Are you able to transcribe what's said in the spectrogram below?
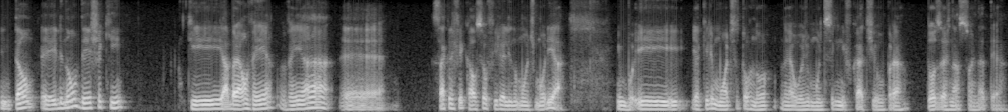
Então ele não deixa que que Abraão venha venha é, sacrificar o seu filho ali no Monte Moriá. E, e, aquele monte se tornou né, hoje muito significativo para todas as nações da Terra.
